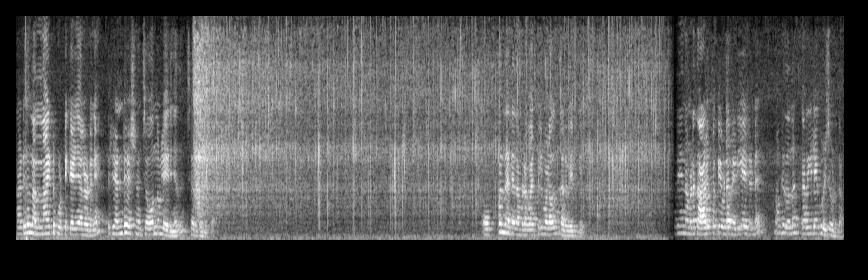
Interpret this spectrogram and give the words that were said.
കടുക് നന്നായിട്ട് പൊട്ടിക്കഴിഞ്ഞാൽ ഉടനെ ഒരു രണ്ട് കഷ്ണം ചുവന്നുള്ളി എരിഞ്ഞത് ചേർത്ത് കൊടുക്കുക ഒപ്പം തന്നെ നമ്മുടെ വറ്റൽമുളകും കറിവേപ്പിലയും. നമ്മുടെ താളിപ്പൊക്കെ ഇവിടെ റെഡി ആയിട്ടുണ്ട്. നമുക്കിതൊന്ന് കറിയിലേക്ക് ഒഴിച്ചു കൊടുക്കാം.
